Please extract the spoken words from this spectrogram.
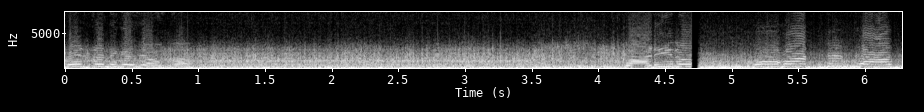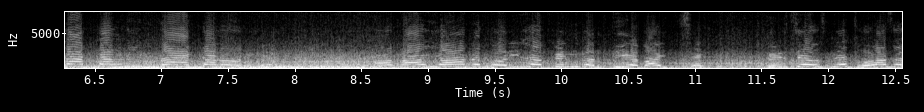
फिर से निकल जाऊँगा। गाड़ी रोक बहुत ही ज़्यादा तगड़ी बैटल हो रही है और भाई, यहाँ पे गोरिल्ला विन करती है भाई चेक फिर से उसने थोड़ा सा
